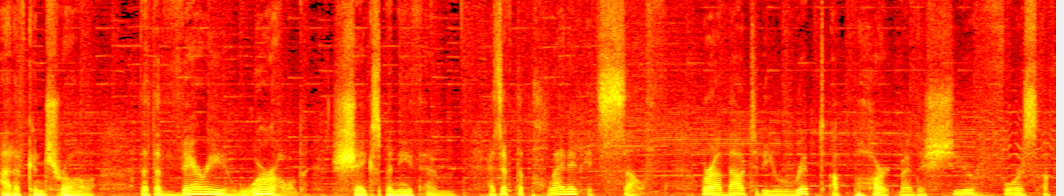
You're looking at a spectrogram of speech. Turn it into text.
out of control that the very world shakes beneath him, as if the planet itself were about to be ripped apart by the sheer force of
